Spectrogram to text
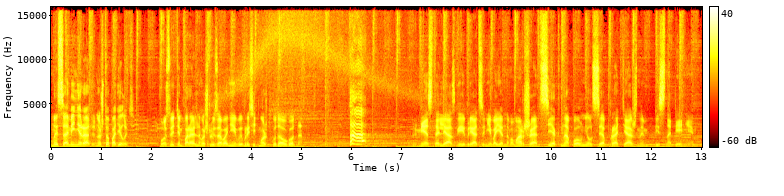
Мы сами не рады, но что поделать? После темпорального шлюзования выбросить может куда угодно. А! Вместо лязга и бряцания военного марша отсек наполнился протяжным песнопением.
